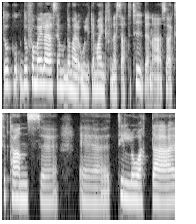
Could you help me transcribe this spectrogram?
Då, då får man ju lära sig om de här olika mindfulness-attityderna, alltså acceptans, eh, eh, tillåta,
